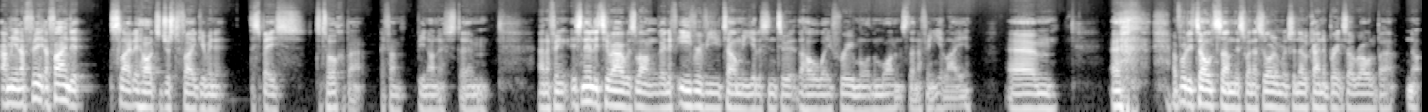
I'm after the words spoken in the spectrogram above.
I mean, I think I find it slightly hard to justify giving it the space to talk about, if I'm being honest. Um, and I think it's nearly two hours long. And if either of you tell me you listen to it the whole way through more than once, then I think you're lying. Um, uh, I've already told Sam this when I saw him, which I know kind of breaks our rule about not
